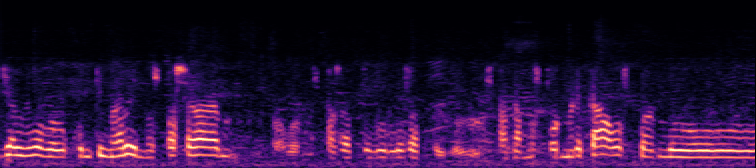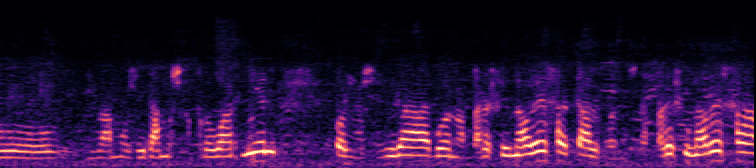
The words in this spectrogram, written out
ya lo conté una vez, nos pasa, nos pasa todos los, los pasamos por mercados cuando íbamos, íbamos a probar miel, pues enseguida, bueno, aparece una abeja, tal, bueno, si aparece una abeja,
